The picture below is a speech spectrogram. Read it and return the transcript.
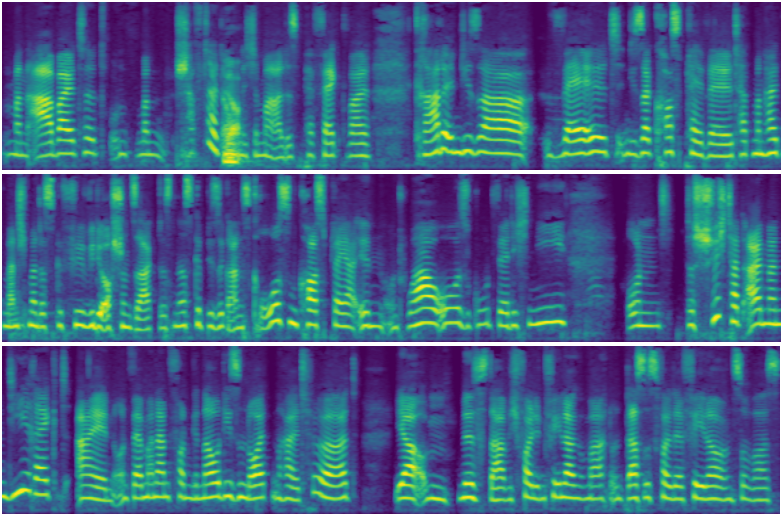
Man arbeitet und man schafft halt auch Ja. nicht immer alles perfekt, weil gerade in dieser Welt, in dieser Cosplay-Welt hat man halt manchmal das Gefühl, wie du auch schon sagtest, ne, es gibt diese ganz großen CosplayerInnen und wow, oh, so gut werde ich nie. Und das schüchtert einen dann direkt ein. Und wenn man dann von genau diesen Leuten halt hört, ja, um, Mist, da habe ich voll den Fehler gemacht und das ist voll der Fehler und sowas,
